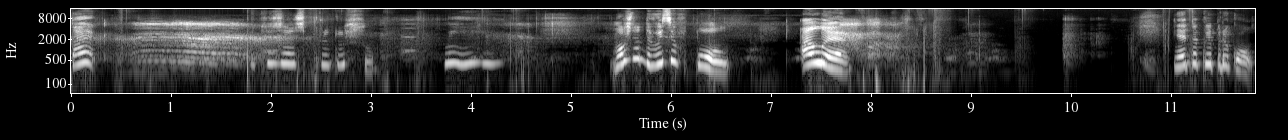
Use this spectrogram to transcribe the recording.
Та я я зараз придушу. Можна дивитися в пол. Але є такий прикол.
